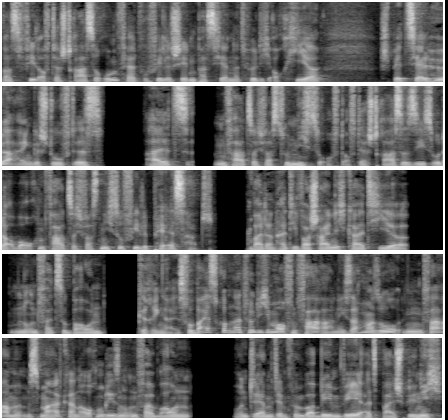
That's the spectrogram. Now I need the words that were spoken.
was viel auf der Straße rumfährt, wo viele Schäden passieren, natürlich auch hier speziell höher eingestuft ist als ein Fahrzeug, was du nicht so oft auf der Straße siehst oder aber auch ein Fahrzeug, was nicht so viele PS hat, weil dann halt die Wahrscheinlichkeit hier einen Unfall zu bauen geringer ist. Wobei es kommt natürlich immer auf den Fahrer an. Ich sag mal so, ein Fahrer mit einem Smart kann auch einen Riesenunfall bauen und der mit dem 5er BMW als Beispiel nicht.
